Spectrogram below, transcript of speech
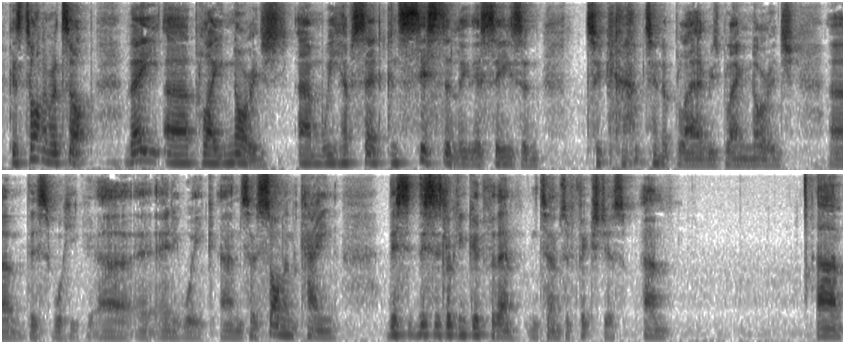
because Tottenham are top. They uh, play Norwich, and we have said consistently this season to captain a player who's playing Norwich um, this week, uh, any week. And so Son and Kane, this this is looking good for them in terms of fixtures. Um, um,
